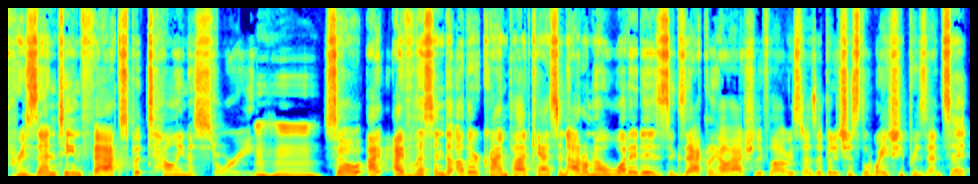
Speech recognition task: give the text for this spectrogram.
presenting facts but telling a story. mm-hmm. So I, I've listened to other crime podcasts and I don't know what it is exactly how Ashley Flowers does it, but it's just the way she presents it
